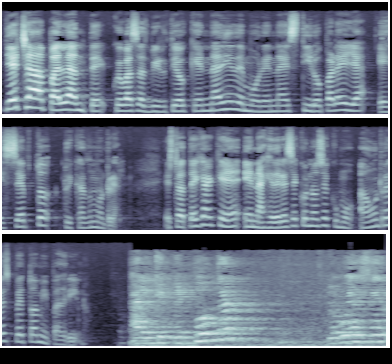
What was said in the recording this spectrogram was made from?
ya echada para adelante, Cuevas advirtió que nadie de Morena es tiro para ella, excepto Ricardo Monreal. Estrategia que en ajedrez se conoce como a un respeto a mi padrino. Al que me ponga, lo voy a hacer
